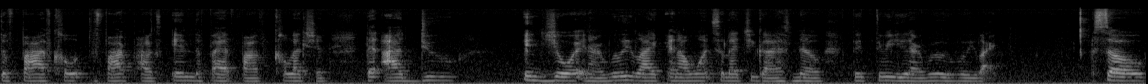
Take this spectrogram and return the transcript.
the five the five products in the Fab Five collection that I do enjoy and I really like and I want to let you guys know the three that I really really like. So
